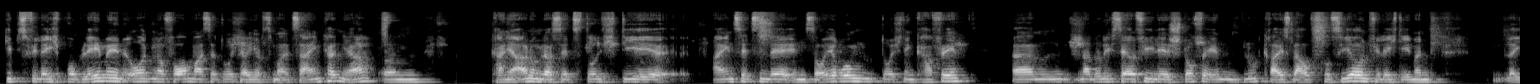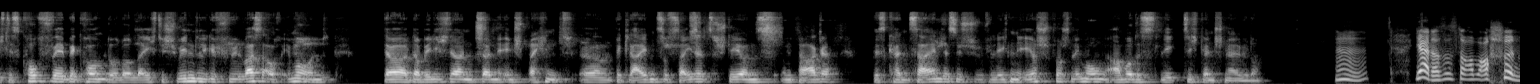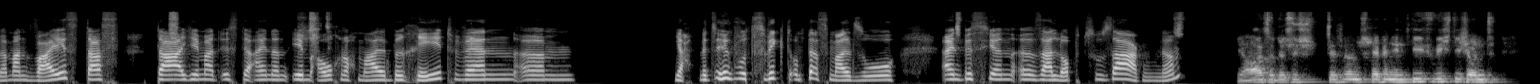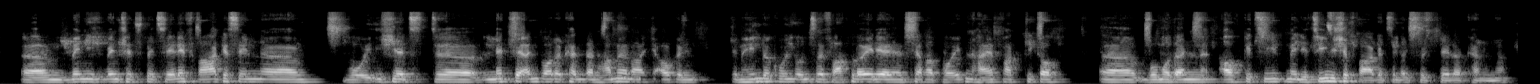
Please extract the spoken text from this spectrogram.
gibt es vielleicht Probleme in irgendeiner Form, was ja durchaus mal sein kann, ja. Ähm, keine Ahnung, dass jetzt durch die einsetzende Entsäuerung durch den Kaffee ähm, natürlich sehr viele Stoffe im Blutkreislauf kursieren, vielleicht jemand leichtes Kopfweh bekommt oder leichtes Schwindelgefühl, was auch immer. Und da, da will ich dann, dann entsprechend äh, begleitend zur Seite stehen und, und sage, das kann sein, das ist vielleicht eine Erstverschlimmerung, aber das legt sich ganz schnell wieder. Mhm. Ja, das ist doch aber auch schön, wenn man weiß, dass da jemand ist, der einen eben auch nochmal berät, wenn ähm, ja, wenn es irgendwo zwickt, um das mal so ein bisschen äh, salopp zu sagen, ne? Ja, also das ist, das ist uns definitiv wichtig. Und ähm, wenn ich, wenn es jetzt spezielle Fragen sind, äh, wo ich jetzt äh, nicht beantworten kann, dann haben wir natürlich auch im, im Hintergrund unsere Fachleute, Therapeuten, Heilpraktiker, äh, wo man dann auch gezielt medizinische Fragen zum Beispiel stellen kann. Ne?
